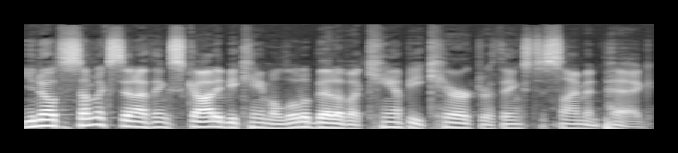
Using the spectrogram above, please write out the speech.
you know, to some extent, I think Scotty became a little bit of a campy character thanks to Simon Pegg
